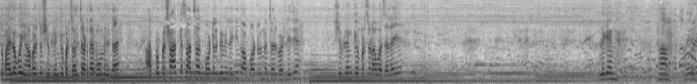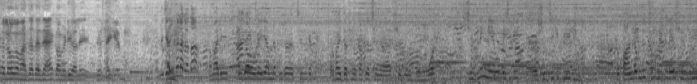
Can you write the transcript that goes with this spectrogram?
तो भाई लोगों, यहाँ पर जो शिवलिंग के ऊपर जल चढ़ता है, वो मिलता है। आपको प्रसाद के साथ साथ बोतल भी मिलेगी तो आप बोतल में जल भर लीजिए। शिवलिंग के ऊपर चढ़ा हुआ जल है ये। लेकिन हाँ। कुछ लोग हमारे साथ ऐसे हैं कॉमेडी वाले लेकिन लगा था। हमारी पूजा हो गई है हमने पूजा अच्छे से और भाई दर्शन काफ़ी अच्छे हैं यार शिवलिंग बहुत शिवलिंग नहीं है वो बेसिकली शिव जी की पीठ है। तो पांडव से छुपने के लिए शिव जी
